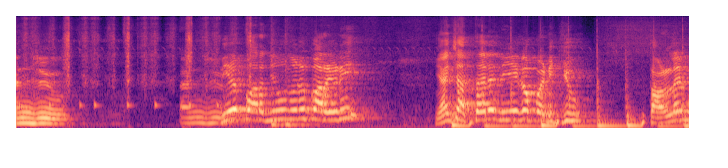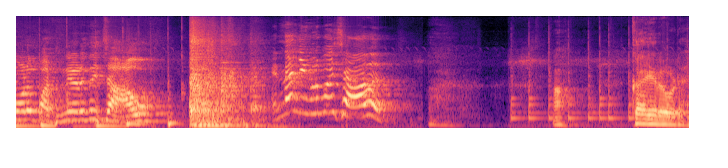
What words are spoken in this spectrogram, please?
അഞ്ചു അഞ്ചു നീ പറഞ്ഞു എന്നൊരു പറയടി. ഞാൻ ചത്താലേ നീയൊക്കെ പഠിക്കൂ. തള്ളേ മോളെ പട്ടിണി എടുത്ത് ചാവും. എന്നാ നിങ്ങൾ പോയി ചാവ്. ആ കയറോടെ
